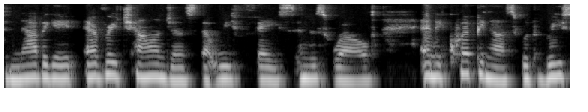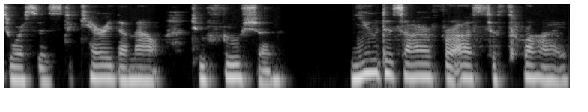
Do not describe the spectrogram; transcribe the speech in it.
to navigate every challenges that we face in this world and equipping us with resources to carry them out to fruition. You desire for us to thrive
